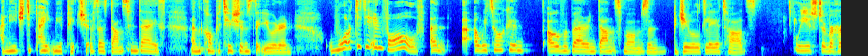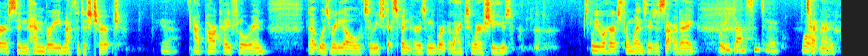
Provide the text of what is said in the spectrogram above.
I need you to paint me a picture of those dancing days and the competitions that you were in. What did it involve? And are we talking overbearing dance mums and bejeweled leotards? We used to rehearse in Henbury Methodist Church. Yeah. Had parquet flooring that was really old, so we used to get splinters and we weren't allowed to wear shoes. We rehearsed from Wednesday to Saturday. What are you dancing to? What? Techno.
